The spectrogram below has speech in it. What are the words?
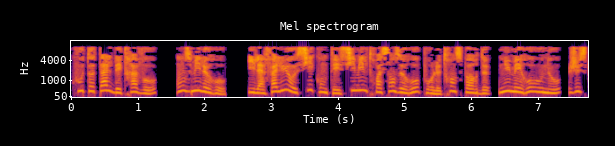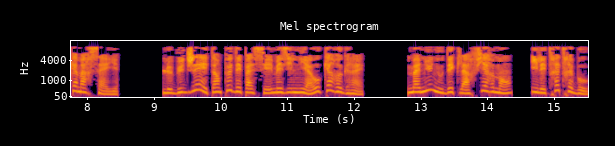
Coût total des travaux, 11 000 euros. Il a fallu aussi compter 6300 euros pour le transport de numéro uno jusqu'à Marseille. Le budget est un peu dépassé mais il n'y a aucun regret. Manu nous déclare fièrement, il est très très beau.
